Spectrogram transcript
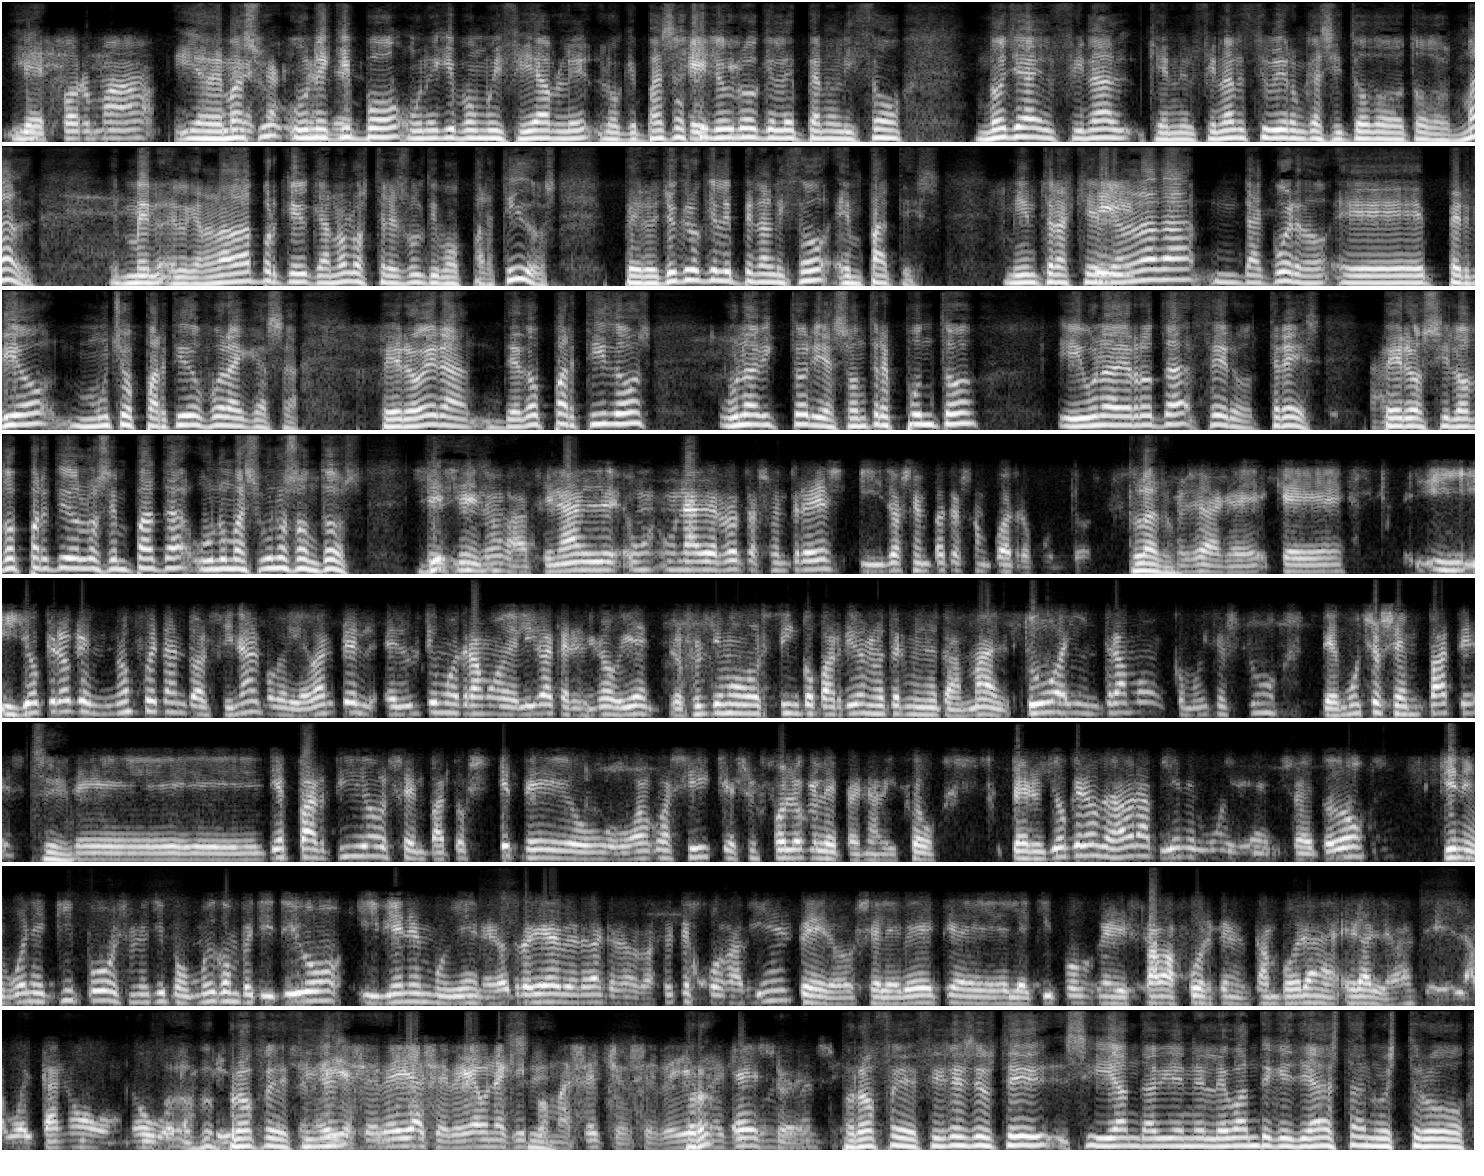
de, forma y además un, equipo un equipo muy fiable. Lo que pasa es que yo creo que le penalizó no ya el final que en el final estuvieron casi todo, todos mal el Granada porque ganó los tres últimos partidos pero yo creo que le penalizó empates. Mientras que el Granada de acuerdo eh, perdió muchos partidos fuera de casa pero eran de dos partidos una victoria son tres puntos y una derrota cero, tres. Pero si los dos partidos los empata, uno más uno son dos. Sí, sí, no, al final una derrota son tres y dos empates son cuatro puntos. Claro. O sea, que, y, yo creo que no fue tanto al final, porque el Levante el, último tramo de liga terminó bien. Los últimos cinco partidos no terminó tan mal. Tú hay un tramo, como dices tú, de muchos empates, de diez partidos, empató siete o algo así, que eso fue lo que le penalizó. Pero yo creo que ahora viene muy bien, sobre todo tiene buen equipo, es un equipo muy competitivo y viene muy bien. El otro día es verdad que el Albacete juega bien, pero se le ve que el equipo que estaba fuerte en el campo era, era el Levante. La vuelta no, no hubo. Profe, fíjese... Se veía, se veía un equipo más hecho, se veía un equipo Profe, fíjese usted si anda bien el Levante, que ya está nuestro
